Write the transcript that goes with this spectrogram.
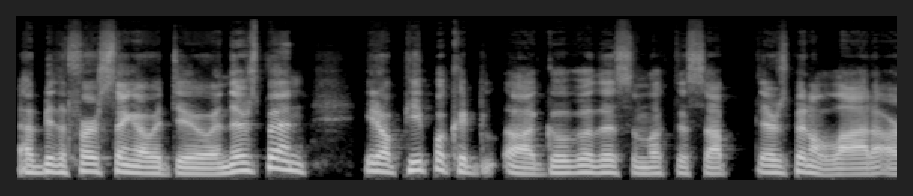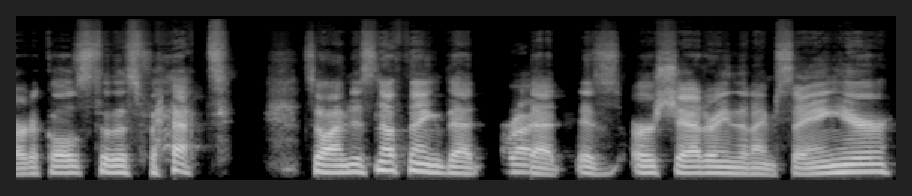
that'd be the first thing I would do. And there's been, you know, people could uh, Google this and look this up. There's been a lot of articles to this fact. So I'm just nothing that right. that is earth shattering that I'm saying here.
